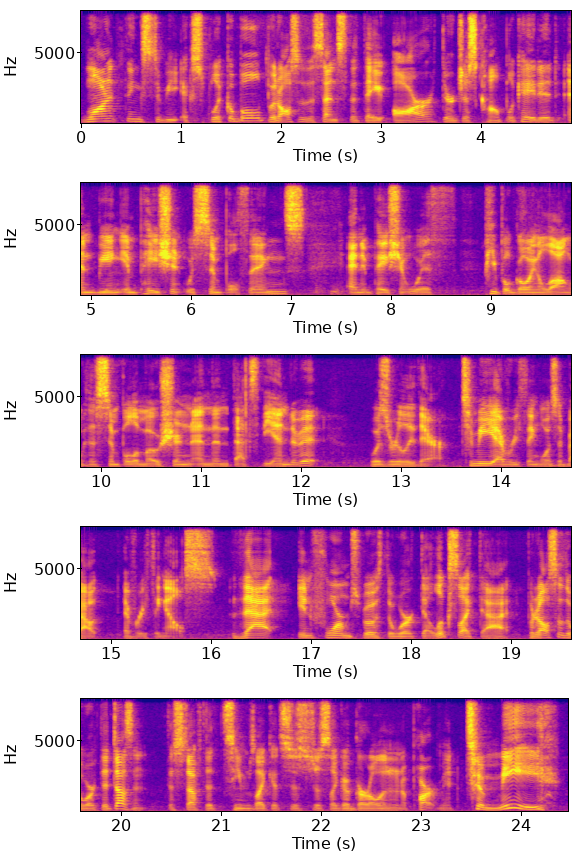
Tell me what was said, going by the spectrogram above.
wanted things to be explicable, but also the sense that they are, they're just complicated, and being impatient with simple things and impatient with people going along with a simple emotion, and then that's the end of it, was really there. To me, everything was about everything else. That informs both the work that looks like that, but also the work that doesn't. The stuff that seems like it's just, just like a girl in an apartment. To me,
